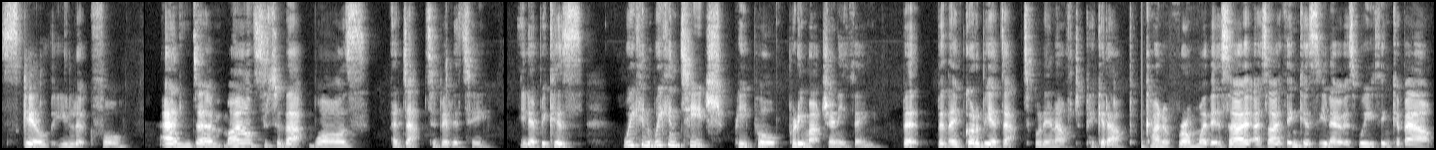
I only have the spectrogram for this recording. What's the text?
skill that you look for? And um, my answer to that was adaptability. You know, because we can we can teach people pretty much anything but but they've got to be adaptable enough to pick it up and kind of run with it. So I, so I think as you know, as we think about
